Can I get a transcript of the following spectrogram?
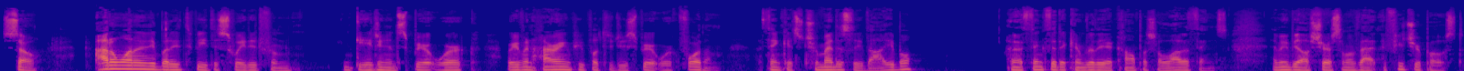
So I don't want anybody to be dissuaded from engaging in spirit work or even hiring people to do spirit work for them. I think it's tremendously valuable. And I think that it can really accomplish a lot of things. And maybe I'll share some of that in a future post.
